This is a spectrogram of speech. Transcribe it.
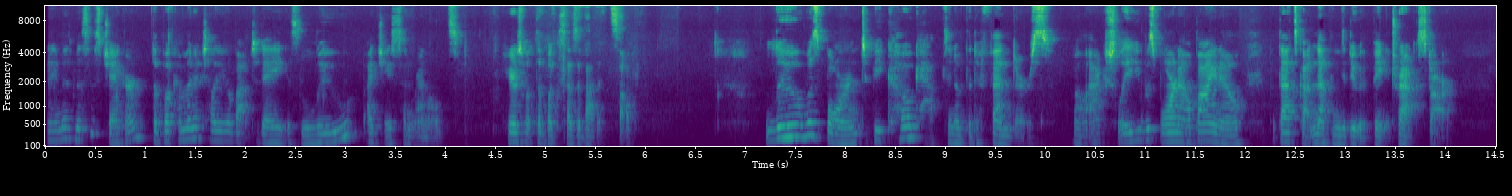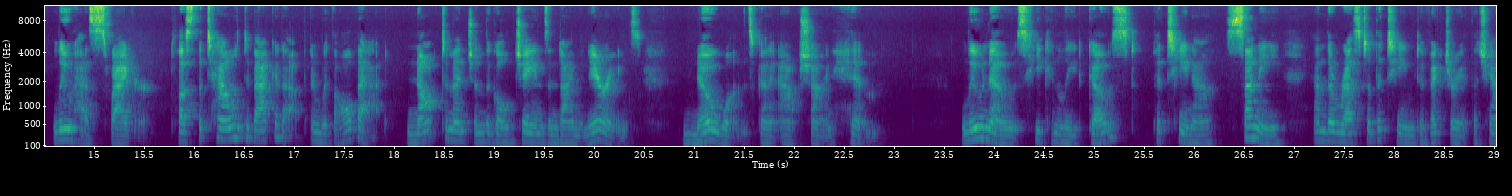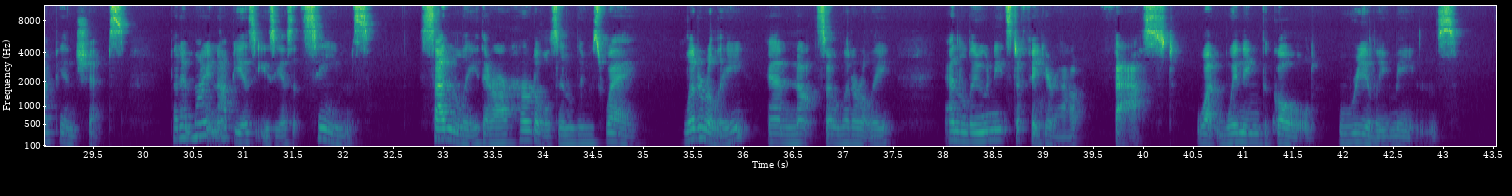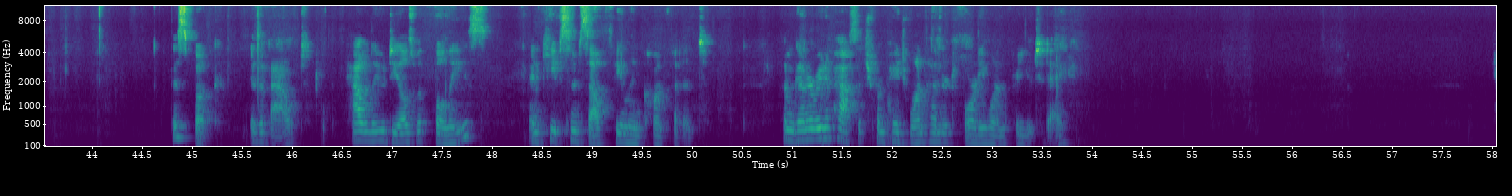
My name is Mrs. Jaeger. The book I'm going to tell you about today is Lu by Jason Reynolds. Here's what the book says about itself. Lu was born to be co-captain of the Defenders. Well, actually, he was born albino, but that's got nothing to do with being a track star. Lu has swagger, plus the talent to back it up, and with all that, not to mention the gold chains and diamond earrings, no one's going to outshine him. Lu knows he can lead Ghost, Patina, Sunny, and the rest of the team to victory at the championships, but it might not be as easy as it seems. Suddenly, there are hurdles in Lu's way, literally and not so literally, and Lu needs to figure out fast what winning the gold really means. This book is about how Lu deals with bullies and keeps himself feeling confident. I'm going to read a passage from page 141 for you today.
